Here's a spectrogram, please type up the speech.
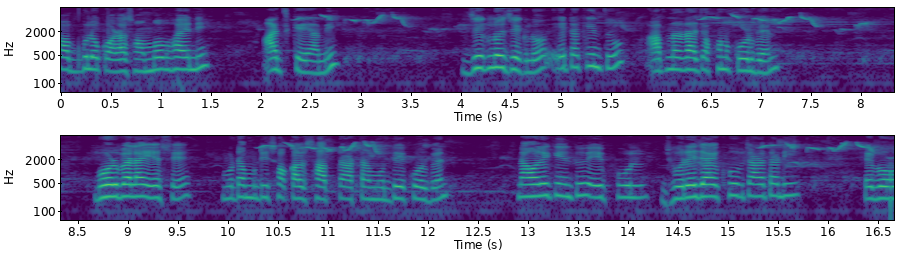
সবগুলো করা সম্ভব হয়নি। আজকে আমি যেগুলো যেগুলো, এটা কিন্তু আপনারা যখন করবেন, ভোরবেলায় এসে মোটামুটি সকাল সাতটা, আটটার মধ্যে করবেন। না হলে কিন্তু এই ফুল ঝরে যায় খুব তাড়াতাড়ি এবং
